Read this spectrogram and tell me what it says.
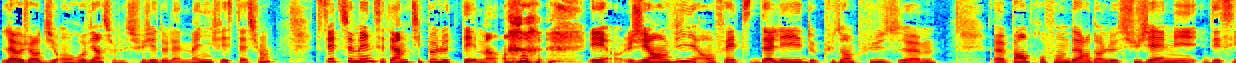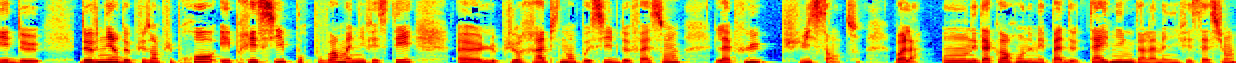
Là, aujourd'hui, on revient sur le sujet de la manifestation. Cette semaine, c'était un petit peu le thème. Hein. Et j'ai envie, en fait, d'aller de plus en plus... Euh, pas en profondeur dans le sujet, mais d'essayer de devenir de plus en plus pro et précis pour pouvoir manifester le plus rapidement possible de façon la plus puissante. Voilà, on est d'accord, on ne met pas de timing dans la manifestation,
